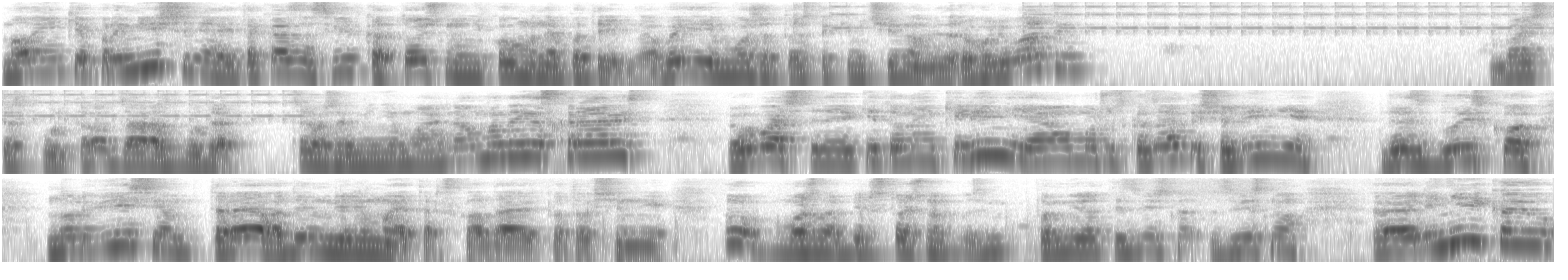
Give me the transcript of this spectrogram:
маленьке приміщення, і така засвітка точно нікому не потрібна. Ви її можете ось таким чином відрегулювати. Бачите з пульта, от зараз буде це вже мінімальна у мене яскравість. Ви бачите, які тоненькі лінії, я вам можу сказати, що лінії десь близько 0,8-1 мм складають по товщині. Ну, можна більш точно поміряти, звісно, звісно, е, лінійкою,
